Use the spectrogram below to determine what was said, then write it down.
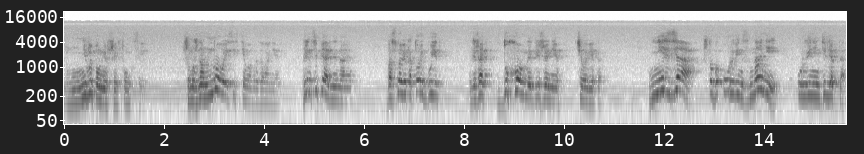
не выполнившие функции, что нужна новая система образования, принципиально иная, в основе которой будет лежать духовное движение человека. Нельзя, чтобы уровень знаний, уровень интеллекта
